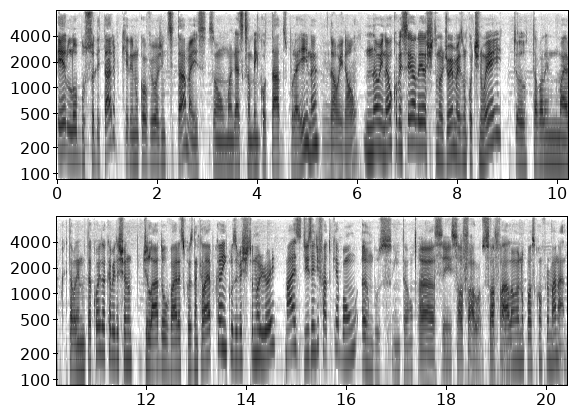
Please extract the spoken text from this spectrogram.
e Lobo Solitário, porque ele nunca ouviu a gente citar, mas são mangás que são bem cotados por aí, né? Não e não. Não e não. Comecei a ler Ashita no Joy, mas não continuei eu tava lendo numa época que tava lendo muita coisa, eu acabei deixando de lado várias coisas naquela época, inclusive assistindo no Joy, mas dizem de fato que é bom ambos, então... Ah, sim, só falam, só, só falam. falam. eu não posso confirmar nada.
